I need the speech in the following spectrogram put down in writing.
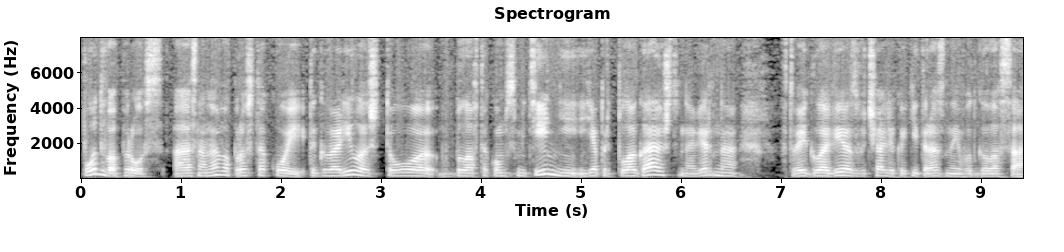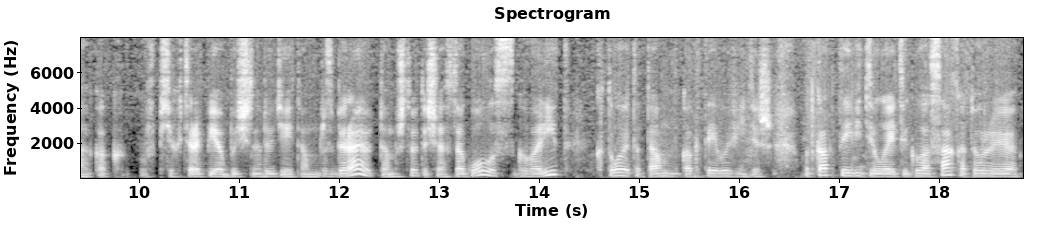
под вопрос, а основной вопрос такой. Ты говорила, что была в таком смятении, и я предполагаю, что, наверное, в твоей голове звучали какие-то разные вот голоса, как в психотерапии обычно людей там разбирают, там, что это сейчас за голос говорит, кто это там, как ты его видишь. Вот как ты видела эти голоса, которые,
